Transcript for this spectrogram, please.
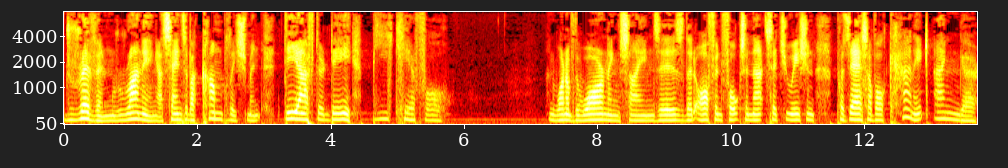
Driven, running, a sense of accomplishment day after day. Be careful. And one of the warning signs is that often folks in that situation possess a volcanic anger.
